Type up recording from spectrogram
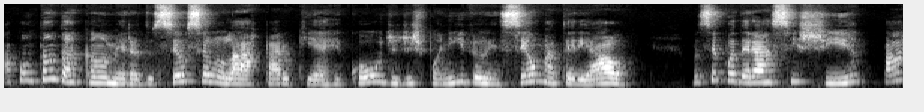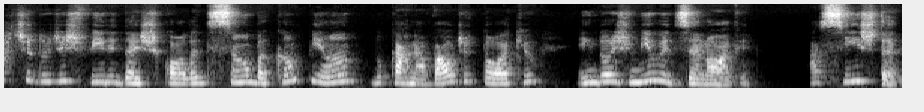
Apontando a câmera do seu celular para o QR Code disponível em seu material, você poderá assistir parte do desfile da escola de samba campeã do Carnaval de Tóquio em 2019. Assista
